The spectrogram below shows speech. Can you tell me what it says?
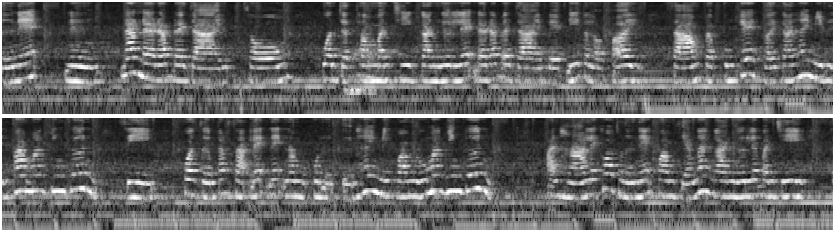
นอแนะ 1. ด้านรายรับรายจ่าย 2. ควรจัดทำบัญชีการเงินและรายรับรายจ่ายแบบนี้ตลอดไป 3. ปรับปรุงแก้ไขการให้มีประสิทธิภาพมากยิ่งขึ้น 4. ควรเสริมทักษะและแนะนำบุคคลอื่นๆ ให้มีความรู้มากยิ่งขึ้น ปัญหาและข้อเสนอแนะความเสี่ยงด้านการเงินและบัญชี ส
